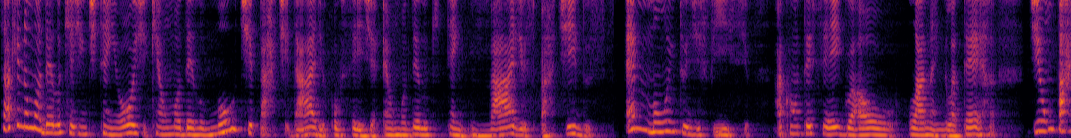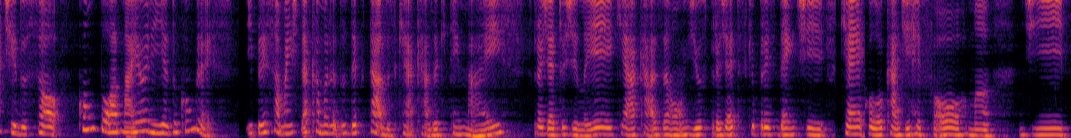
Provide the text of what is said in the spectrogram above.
Só que no modelo que a gente tem hoje, que é um modelo multipartidário, ou seja, é um modelo que tem vários partidos, é muito difícil acontecer igual lá na Inglaterra, de um partido só compor a maioria do Congresso. E principalmente da Câmara dos Deputados, que é a casa que tem mais projetos de lei, que é a casa onde os projetos que o presidente quer colocar de reforma, de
